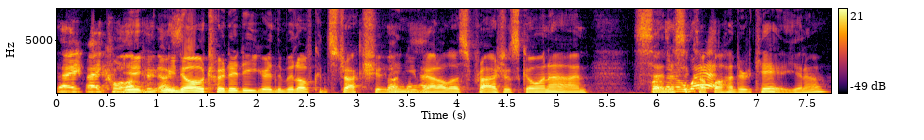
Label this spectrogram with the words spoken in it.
they may call you, up. We know Trinity. You're in the middle of construction, but and you've got all those projects going on. Send us a couple hundred k. You know."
